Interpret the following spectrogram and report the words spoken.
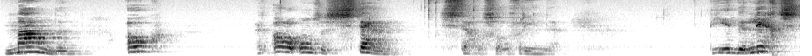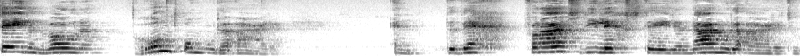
maanden. Ook met alle onze sterrenstelselvrienden. Die in de lichtsteden wonen rondom moeder aarde. En de weg vanuit die lichtsteden naar moeder aarde toe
